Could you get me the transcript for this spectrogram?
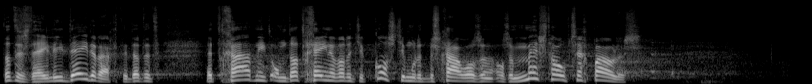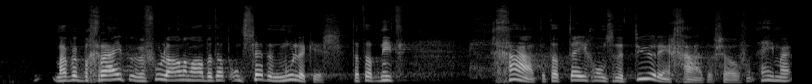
Dat is het hele idee erachter. Dat het, het gaat niet om datgene wat het je kost. Je moet het beschouwen als een, als een mesthoop, zegt Paulus. Maar we begrijpen, we voelen allemaal dat dat ontzettend moeilijk is. Dat dat niet gaat, dat dat tegen onze natuur ingaat of zo. Van hé, maar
